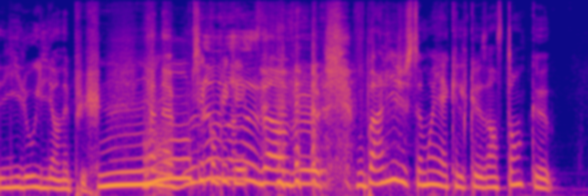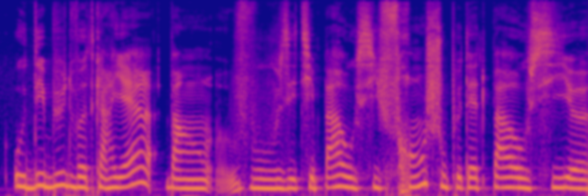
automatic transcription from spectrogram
l'îlot, il y en a plus. Il y en a c'est compliqué. Peu- Vous parliez justement il y a quelques instants que au début de votre carrière, ben vous étiez pas aussi franche ou peut-être pas aussi euh,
